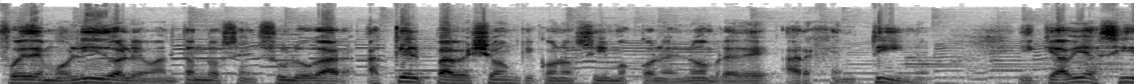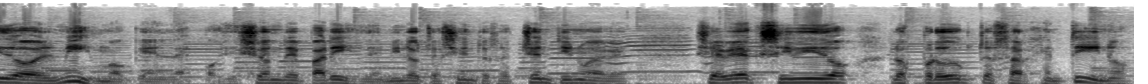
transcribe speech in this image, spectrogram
fue demolido levantándose en su lugar aquel pabellón que conocimos con el nombre de Argentino y que había sido el mismo que en la exposición de París de 1889 se había exhibido los productos argentinos,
